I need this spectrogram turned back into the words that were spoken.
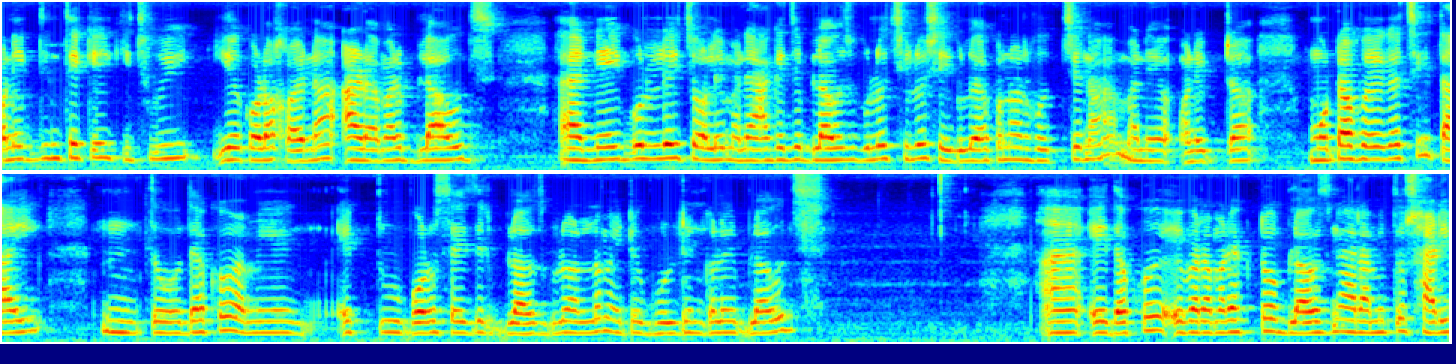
অনেক দিন থেকেই কিছুই ইয়ে করা হয় না। আর আমার ব্লাউজ নেই বললেই চলে। মানে আগে যে ব্লাউজগুলো ছিল সেগুলো এখন আর হচ্ছে না। মানে অনেকটা মোটা হয়ে গেছি তাই। তো দেখো আমি একটু বড় সাইজের ব্লাউজগুলো আনলাম। এটা গোল্ডেন কালারের ব্লাউজ। এই দেখো, এবার আমার একটা ব্লাউজ না, আর আমি তো শাড়ি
